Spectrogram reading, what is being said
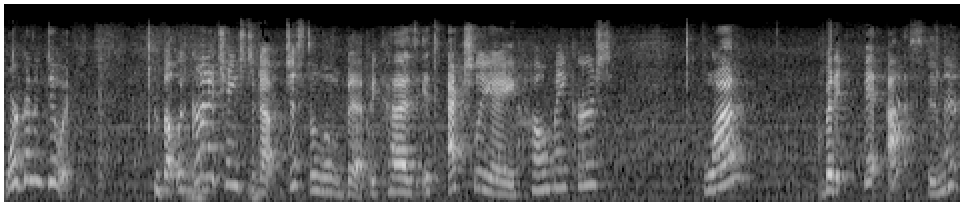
We're going to do it. But we've kind of changed it up just a little bit because it's actually a homemaker's one, but it fit us, didn't it?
